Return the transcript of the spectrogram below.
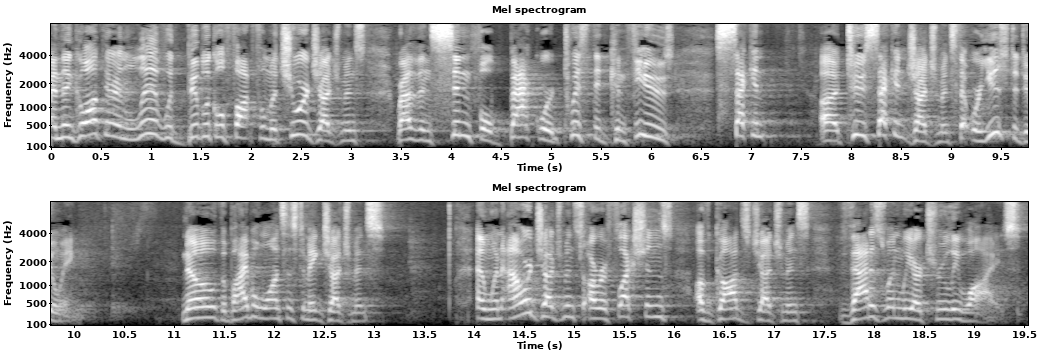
And then go out there and live with biblical, thoughtful, mature judgments rather than sinful, backward, twisted, confused, second, uh, two second judgments that we're used to doing. No, the Bible wants us to make judgments. And when our judgments are reflections of God's judgments, that is when we are truly wise.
